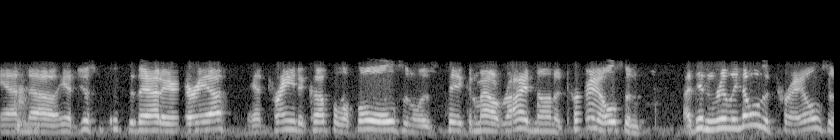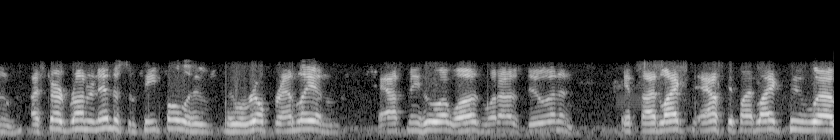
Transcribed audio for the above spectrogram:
and uh, had just moved to that area. Had trained a couple of foals and was taking them out riding on the trails, and I didn't really know the trails, and I started running into some people who who were real friendly and asked me who I was, what I was doing, and if I'd like to ask if I'd like to uh,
